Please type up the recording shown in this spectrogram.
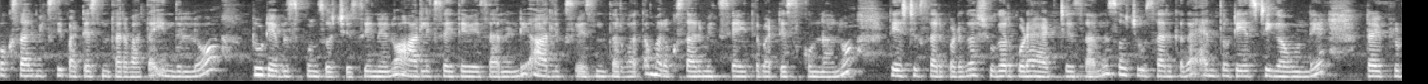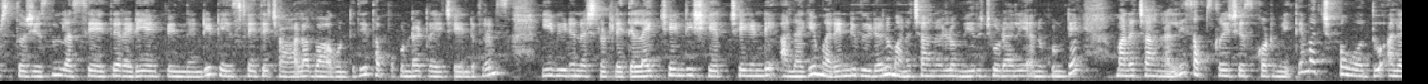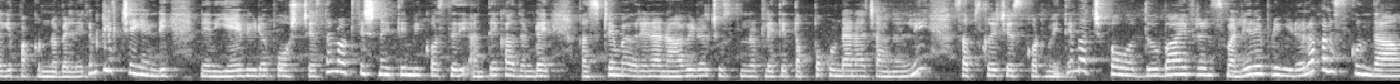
ఒకసారి మిక్సీ పట్టేసిన తర్వాత ఇందులో టూ టేబుల్ స్పూన్స్ వచ్చేసి నేను ఆర్లిక్స్ అయితే వేసానండి. ఆర్లిక్స్ వేసిన తర్వాత మరొకసారి మిక్సీ అయితే పట్టేసుకున్నాను. టేస్ట్కి సరిపడగా షుగర్ కూడా యాడ్ చేశాను. సో చూసారు కదా ఎంతో టేస్టీగా ఉండే డ్రై ఫ్రూట్స్తో చేసిన లస్సీ అయితే రెడీ అయిపోయిందండి. టేస్ట్ అయితే చాలా బాగుంటుంది. తప్పకుండా ట్రై చేయండి ఫ్రెండ్స్. ఈ వీడియో నచ్చినట్లయితే లైక్ చేయండి షేర్ చేయండి. అలాగే మరిన్ని వీడియోలు మన ఛానల్లో మీరు చూడాలి అనుకుంటే మన ఛానల్ని సబ్స్క్రైబ్ చేసుకోవడం అయితే మర్చిపోవద్దు. అలాగే పక్కనున్న బెల్ ఐకన్ క్లిక్ చేయండి. నేను ఏ వీడియో పోస్ట్ చేసినా నోటిఫికేషన్ అయితే మీకు వస్తుంది అంతేకాదుండే ఫస్ట్ టైం ఎవరైనా నా వీడియోలు చూస్తున్నట్లయితే తప్పకుండా నా ఛానల్ని సబ్స్క్రైబ్ చేసుకోవడం అయితే మర్చిపోవద్దు. బాయ్ ఫ్రెండ్స్ మళ్ళీ రేపు వీడియోలో కలుసుకుందాం.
